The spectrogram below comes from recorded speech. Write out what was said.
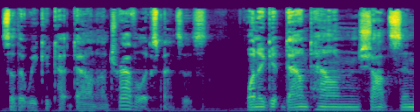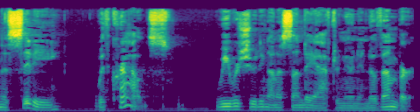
so that we could cut down on travel expenses want to get downtown shots in the city with crowds. We were shooting on a Sunday afternoon in November.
